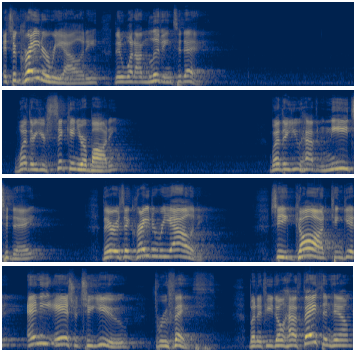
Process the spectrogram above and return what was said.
It's a greater reality than what I'm living today. Whether you're sick in your body, whether you have need today, there is a greater reality. See, God can get any answer to you through faith. But if you don't have faith in Him,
